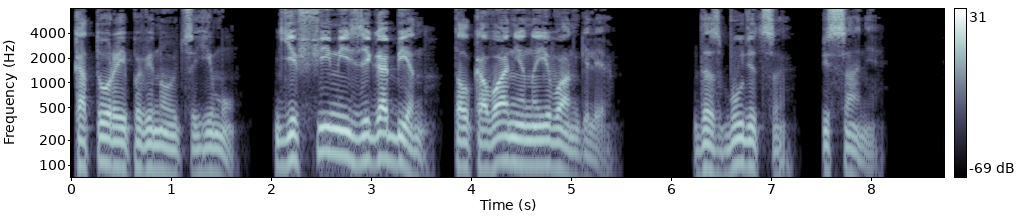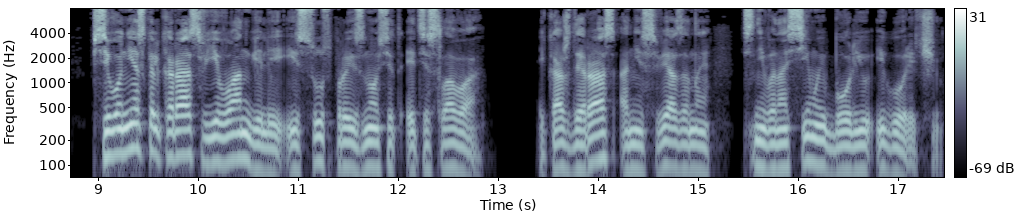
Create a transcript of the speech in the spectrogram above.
которые повинуются ему. Ефимий Зигабен. Толкование на Евангелие. Да сбудется Писание. Всего несколько раз в Евангелии Иисус произносит эти слова, и каждый раз они связаны с невыносимой болью и горечью,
